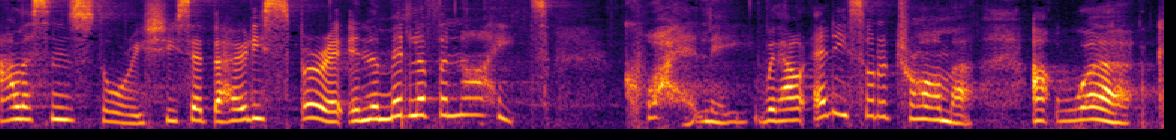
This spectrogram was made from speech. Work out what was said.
Alison's story. She said the Holy Spirit, in the middle of the night, quietly, without any sort of drama, at work,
